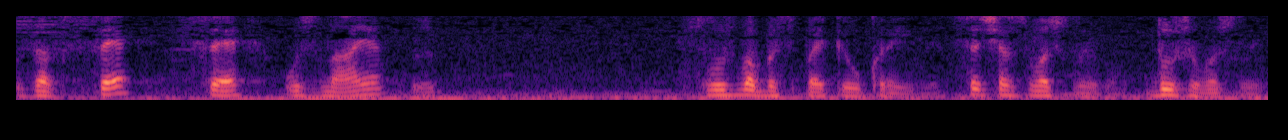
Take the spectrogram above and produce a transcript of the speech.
за все це узнає Служба безпеки України. Це зараз важливо, дуже важливо.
